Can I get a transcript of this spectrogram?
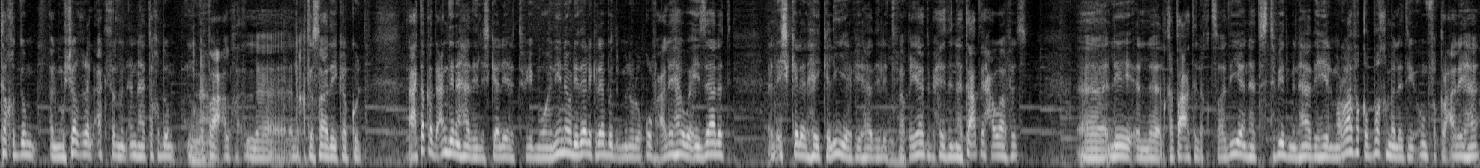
تخدم المشغل أكثر من أنها تخدم القطاع الاقتصادي ككل. أعتقد عندنا هذه الإشكاليات في موانينا ولذلك لابد من الوقوف عليها وإزالة الإشكالية الهيكلية في هذه الاتفاقيات بحيث إنها تعطي حوافز آه للقطاعات الاقتصادية إنها تستفيد من هذه المرافق الضخمة التي أنفق عليها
